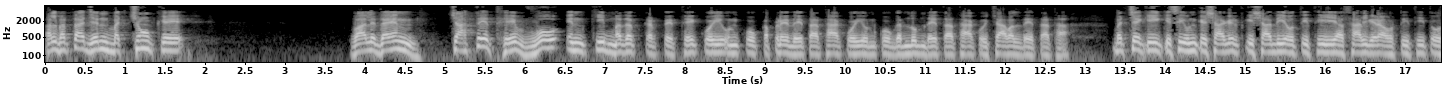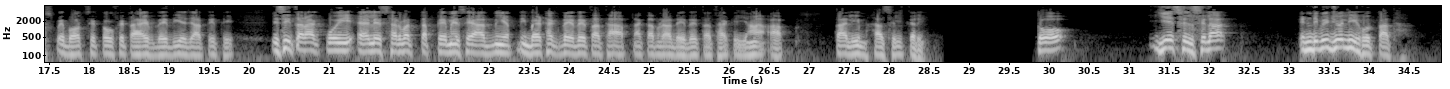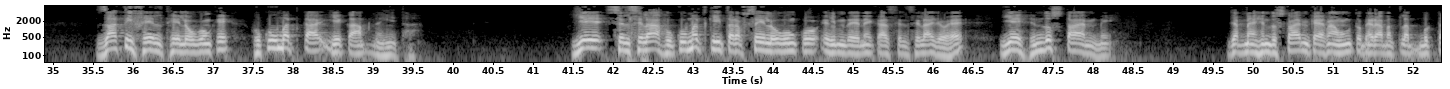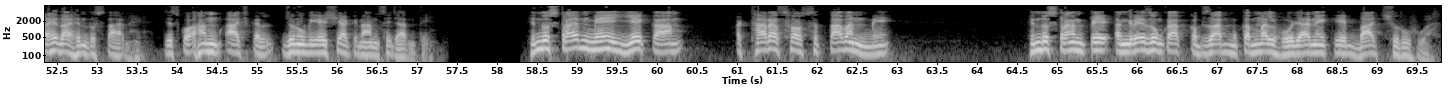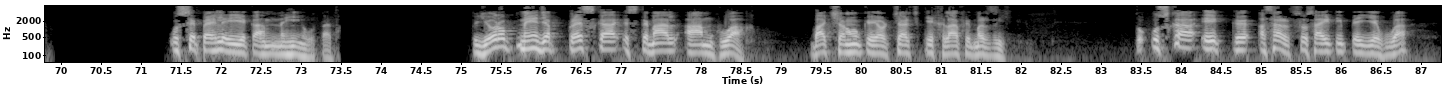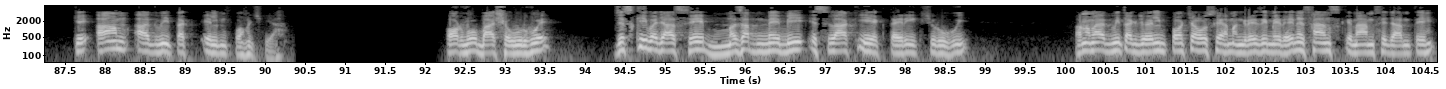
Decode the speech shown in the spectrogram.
البتہ جن بچوں کے والدین چاہتے تھے، وہ ان کی مدد کرتے تھے۔ کوئی ان کو کپڑے دیتا تھا، کوئی ان کو گندم دیتا تھا، کوئی چاول دیتا تھا۔ بچے کی کسی ان کے شاگرد کی شادی ہوتی تھی یا سالگرہ ہوتی تھی تو اس پہ بہت سے تحفے تحائف دے دیے جاتے تھے۔ اسی طرح کوئی اہل سروت طبقے میں سے آدمی اپنی بیٹھک دے دیتا تھا، اپنا کمرہ دے دیتا تھا کہ یہاں آپ تعلیم حاصل کریں۔ تو یہ سلسلہ انڈیویجلی ہوتا تھا۔ ذاتی فیل تھے لوگوں کے، حکومت کا یہ کام نہیں تھا۔ یہ سلسلہ حکومت کی طرف سے لوگوں کو علم دینے کا سلسلہ جو ہے، یہ ہندوستان میں۔ جب میں ہندوستان کہہ رہا ہوں تو میرا مطلب متحدہ ہندوستان ہے، جس کو ہم آج کل جنوبی ایشیا کے نام سے جانتے ہیں۔ ہندوستان میں یہ کام اٹھارہ سو ستاون میں ہندوستان پہ انگریزوں کا قبضہ مکمل ہو جانے کے بعد شروع ہوا۔ اس سے پہلے یہ کام نہیں ہوتا تھا۔ تو یورپ میں جب پریس کا استعمال عام ہوا، بادشاہوں کے اور چرچ کے خلاف مرضی، تو اس کا ایک اثر سوسائٹی پہ یہ ہوا کہ عام آدمی تک علم پہنچ گیا۔ اور وہ باشعور ہوئے، جس کی وجہ سے مذہب میں بھی اصلاح کی ایک تحریک شروع ہوئی۔ عام آدمی تک جو علم پہنچا، اسے ہم انگریزی میں رینسانس کے نام سے جانتے ہیں۔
